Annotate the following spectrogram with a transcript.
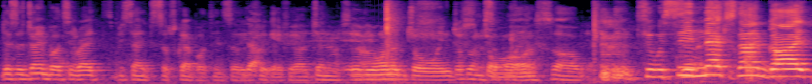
There's a join button right beside the subscribe button. So if Yeah. you if you're generous, If you want to join, just you want support join. us. So till we see you next time, guys.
